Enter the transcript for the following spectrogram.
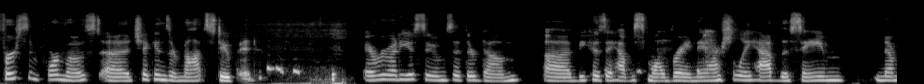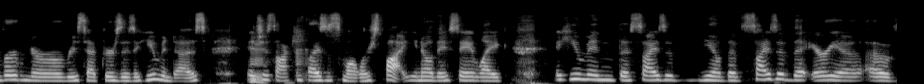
first and foremost, uh, chickens are not stupid. Everybody assumes that they're dumb uh, because they have a small brain. They actually have the same number of neuroreceptors as a human does. It hmm. just occupies a smaller spot. You know, they say like a human, the size of, you know, the size of the area of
